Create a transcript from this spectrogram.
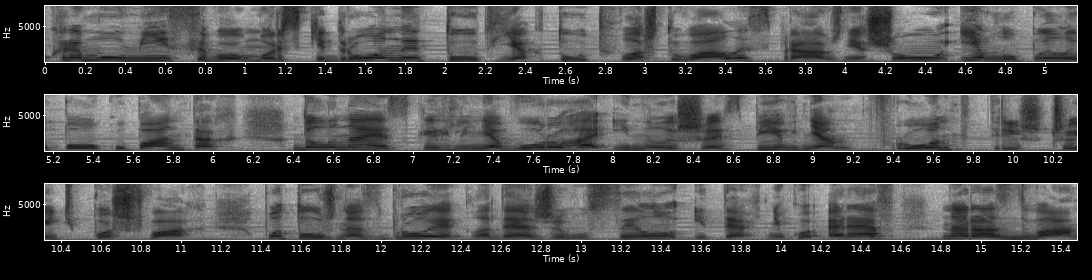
Криму місиво морські дрони тут як тут влаштували справжнє шоу і влупили по окупантах. Долинає скигління ворога і не лише з півдня. Фронт тріщить по швах. Потужна зброя кладе живу силу і техніку РФ на раз-два.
